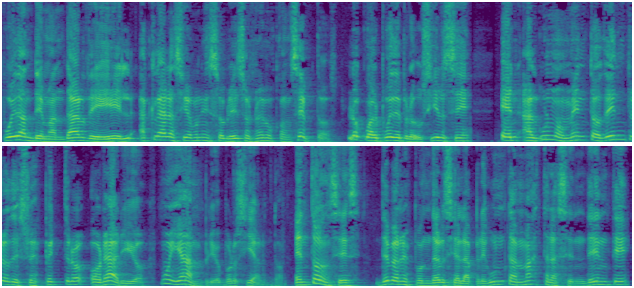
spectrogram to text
puedan demandar de él aclaraciones sobre esos nuevos conceptos, lo cual puede producirse en algún momento dentro de su espectro horario, muy amplio, por cierto. Entonces, debe responderse a la pregunta más trascendente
